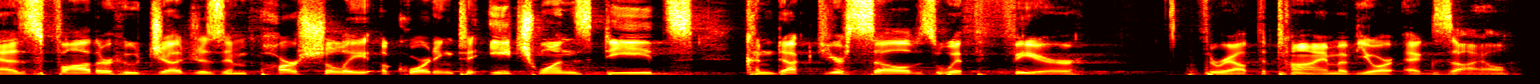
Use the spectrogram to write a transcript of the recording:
as Father who judges impartially according to each one's deeds, conduct yourselves with fear throughout the time of your exile,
